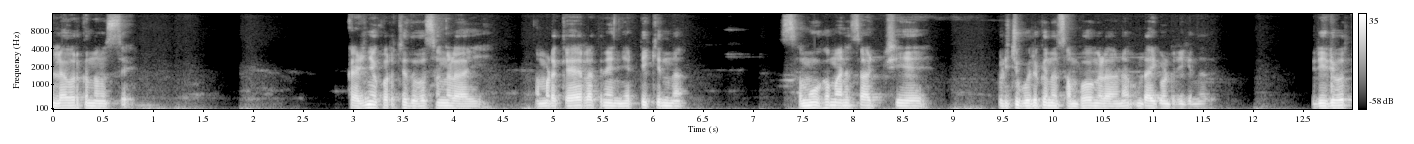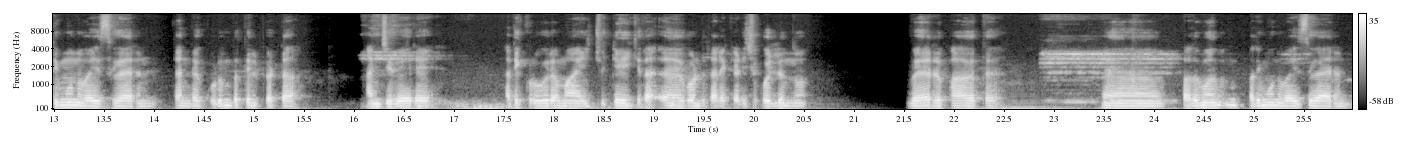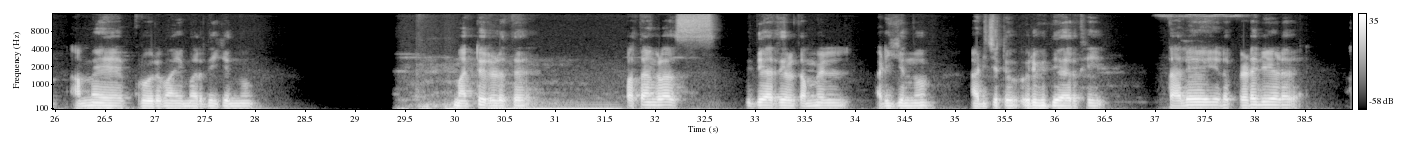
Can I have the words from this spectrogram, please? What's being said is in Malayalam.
എല്ലാവർക്കും നമസ്തേ. കഴിഞ്ഞ കുറച്ച് ദിവസങ്ങളായി നമ്മുടെ കേരളത്തിനെ ഞെട്ടിക്കുന്ന സമൂഹ മനസാക്ഷിയെ പിടിച്ചു കുലുക്കുന്ന സംഭവങ്ങളാണ് ഉണ്ടായിക്കൊണ്ടിരിക്കുന്നത്. ഒരു ഇരുപത്തിമൂന്ന് വയസ്സുകാരൻ തന്റെ കുടുംബത്തിൽപ്പെട്ട അഞ്ച് പേരെ അതിക്രൂരമായി ചുറ്റേക്ക് കൊണ്ട് തലക്കടിച്ച് കൊല്ലുന്നു. വേറൊരു ഭാഗത്ത് പതിമൂന്ന് പതിമൂന്ന് വയസ്സുകാരൻ അമ്മയെ ക്രൂരമായി മർദ്ദിക്കുന്നു. മറ്റൊരിടത്ത് പത്താം ക്ലാസ് വിദ്യാർത്ഥികൾ തമ്മിൽ അടിക്കുന്നു. അടിച്ചിട്ട് ഒരു വിദ്യാർത്ഥി തലയുടെ പെടലിയുടെ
